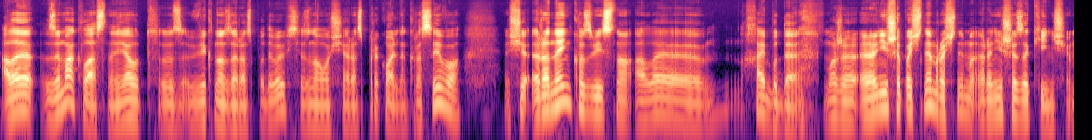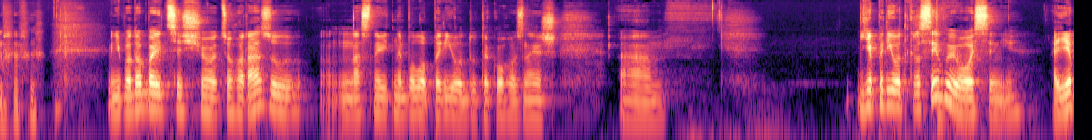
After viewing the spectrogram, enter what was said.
Але зима класна. Я от в вікно зараз подивився, знову ще раз прикольно, красиво. Ще раненько, звісно, але хай буде. Може, раніше почнемо, раніше закінчимо. Мені подобається, що цього разу у нас навіть не було періоду такого, знаєш. Е... Є період красивої осені, а є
